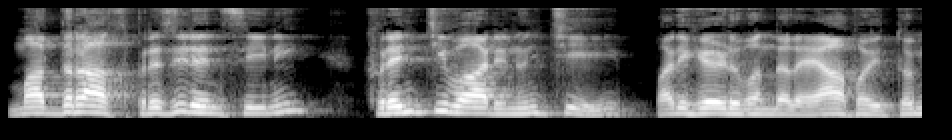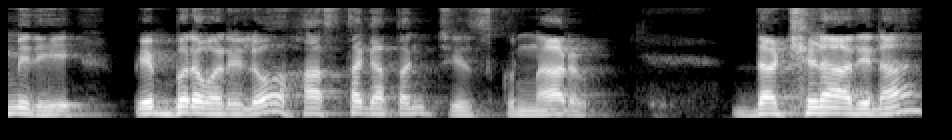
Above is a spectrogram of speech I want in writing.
మద్రాస్ ప్రెసిడెన్సీని ఫ్రెంచి వారి నుంచి పదిహేడు వందల యాభై తొమ్మిది ఫిబ్రవరిలో హస్తగతం చేసుకున్నారు. దక్షిణాదిన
